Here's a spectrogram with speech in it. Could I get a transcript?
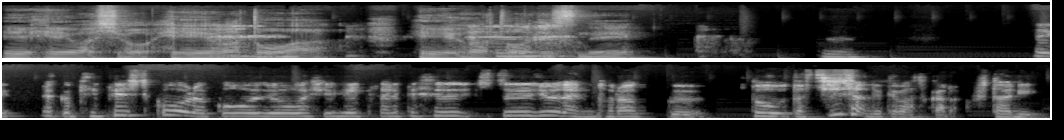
えー平和賞。平和とは、平和とはですね。うん。で、なんかペプシコーラ工場が襲撃されて数、数十台のトラックと、だ死者出てますから、二人。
